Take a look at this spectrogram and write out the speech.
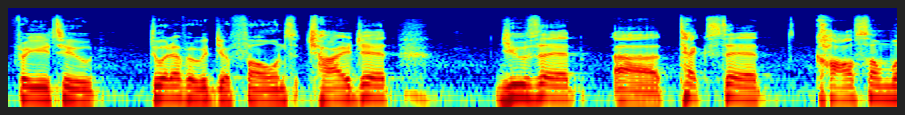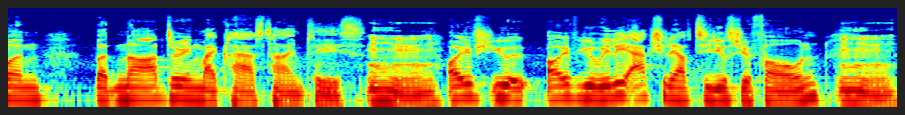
for you to do whatever with your phones, charge it, use it, uh, text it, call someone, but not during my class time, please. Mm-hmm. Or if you, or if you really actually have to use your phone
